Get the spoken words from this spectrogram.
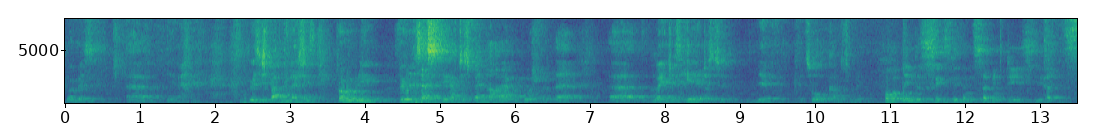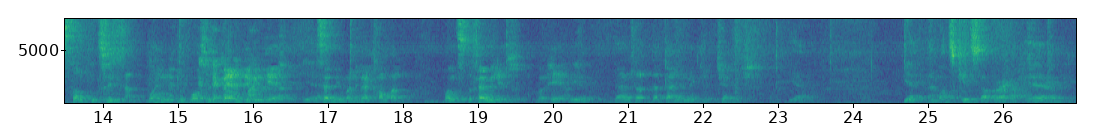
Whereas, uh, you know, British Bangladeshis probably, through necessity, have to spend a higher proportion of their uh, wages here just to live at all comfortably. Probably in the 60s and 70s, you had something similar when it was mostly men living here, Yeah. sending money back home. But once the families were here, Yeah. then that, that dynamic had changed. Yeah. Yeah, and once kids start growing up here, um,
